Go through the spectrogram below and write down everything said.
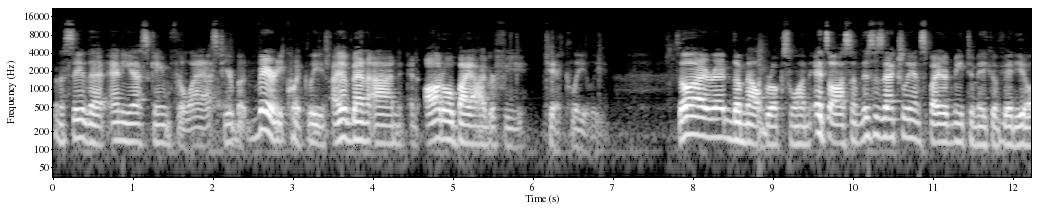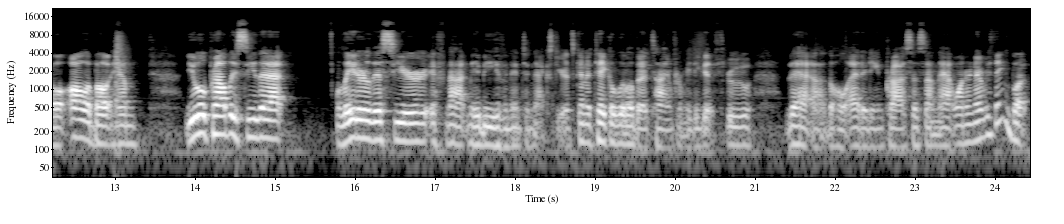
I'm going to save that NES game for last here, but very quickly, I have been on an autobiography kick lately. So I read the Mel Brooks one. It's awesome. This has actually inspired me to make a video all about him. You will probably see that later this year, if not maybe even into next year. It's going to take a little bit of time for me to get through that uh, the whole editing process on that one and everything. But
